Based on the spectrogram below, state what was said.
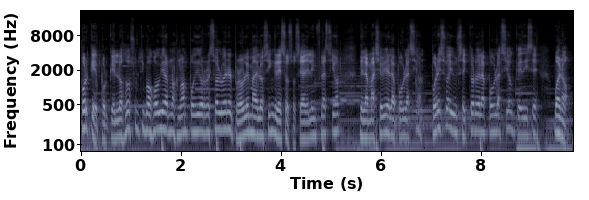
¿Por qué? Porque los dos últimos gobiernos no han podido resolver el problema de los ingresos, o sea, de la inflación de la mayoría de la población. Por eso hay un sector de la población que dice, bueno,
